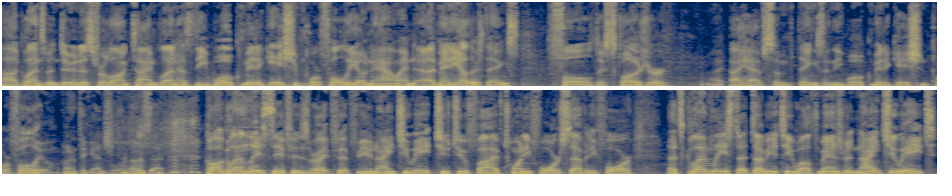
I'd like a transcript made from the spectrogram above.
Uh, Glenn's been doing this for a long time. Glenn has the woke mitigation portfolio now and uh, many other things. Full disclosure, I, I have some things in the woke mitigation portfolio. I don't think Angela knows that. Call Glenn Least, see if he's the right fit for you. 928 225 2474. That's Glenn Least at WT Wealth Management. 928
